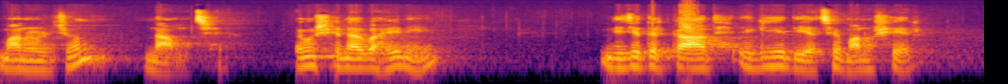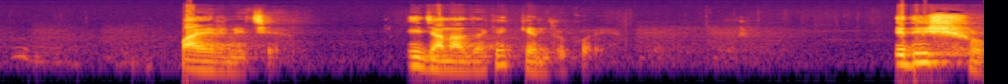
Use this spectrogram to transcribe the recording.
মানুষজন নামছে এবং সেনাবাহিনী নিজেদের কাঁধ এগিয়ে দিয়েছে মানুষের পায়ের নিচে। এই জানাজাকে কেন্দ্র করে। এ দৃশ্য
